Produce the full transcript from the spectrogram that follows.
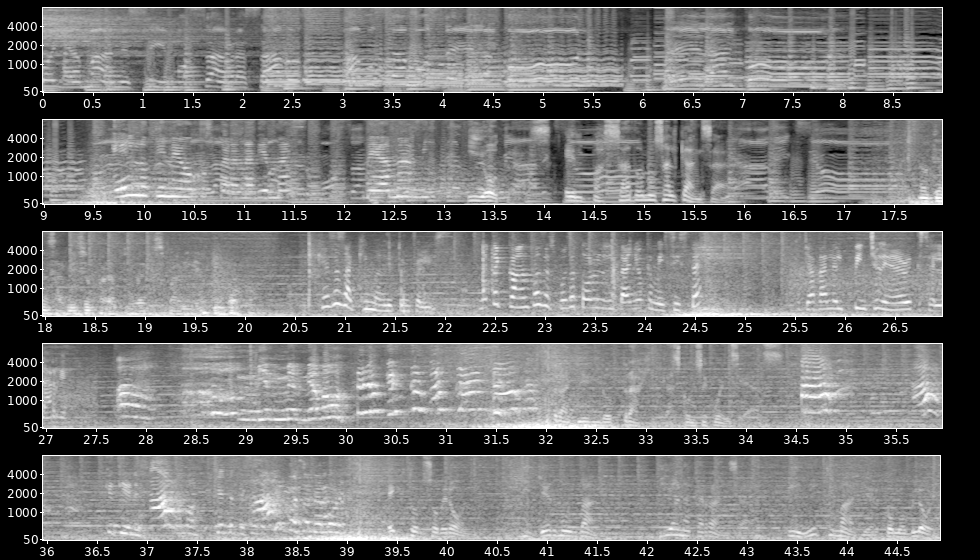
Hoy amanecimos abrazados, abusamos del alcohol, del alcohol. Él no tiene ojos para nadie más. Me ama a mí. Y otras, el pasado nos alcanza. No tienes aviso para tu ex María tampoco. ¿Qué haces aquí, maldito infeliz? ¿No te cansas después de todo el daño que me hiciste? Ya dale el pinche dinero y que se largue. trayendo trágicas consecuencias. ¿Qué tienes? Vamos, siéntate, siéntate. ¿Qué pasa, mi amor? Héctor Soberón, Guillermo Iván, Diana Carranza y Nicky Mayer como Gloria.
